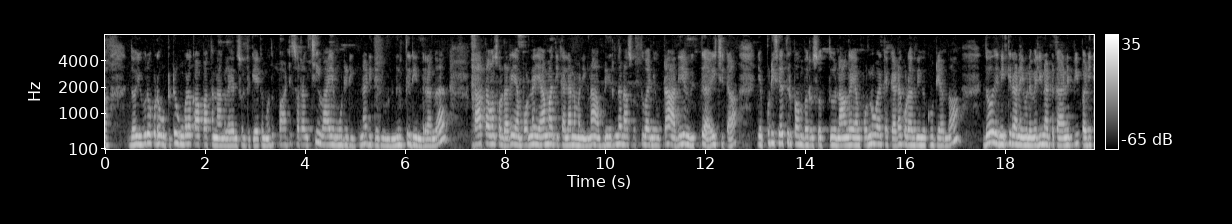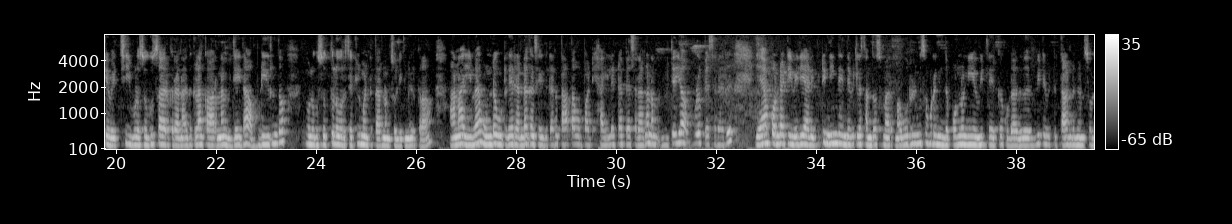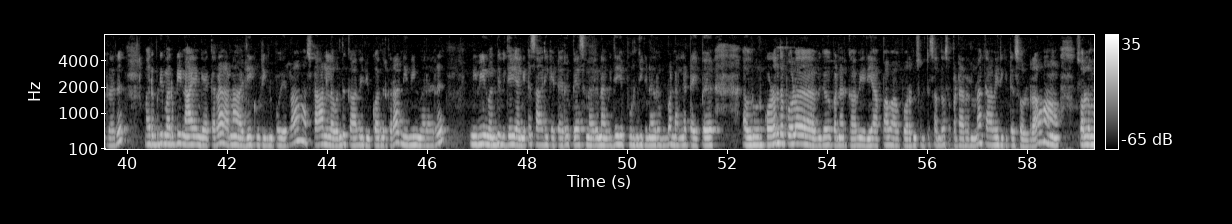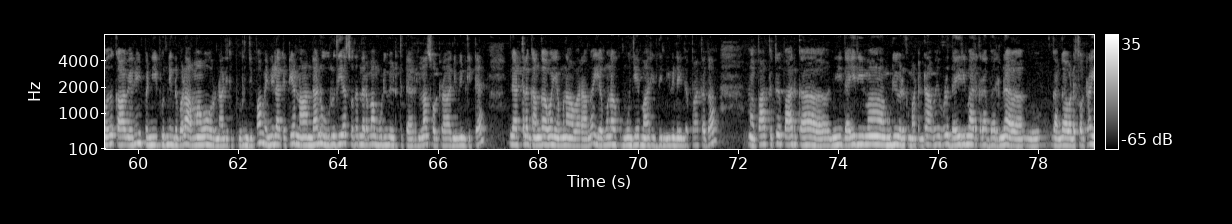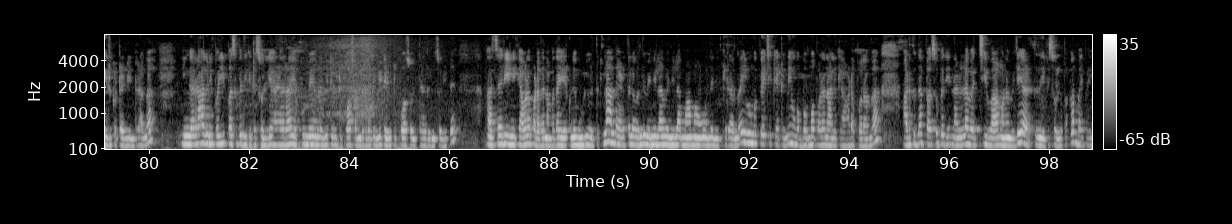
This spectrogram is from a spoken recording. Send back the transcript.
இதோ இவரை கூட விட்டுட்டு உங்களை காப்பாற்றினாங்களேன்னு சொல்லிட்டு கேட்கும்போது பாட்டி சொல்கிறாங்க சீ வாயை மூடிடி பின்னாடி தெரியும் உனக்கு நிறுத்திடின்றாங்க. தாத்தாவும் சொல்கிறாரு என் பொண்ணை ஏமாற்றி கல்யாணம் பண்ணிங்கன்னா அப்படி இருந்தால் நான் சொத்து வாங்கி விட்டேன் அதையும் விற்று அழிச்சிட்டான் எப்படி சேர்த்துருப்பான் பாரு சொத்து? நாங்கள் என் பொண்ணு வாழ்க்கை கெடக்கூடாது நீங்கள் கூட்டியாந்தோம் இதோ நிற்கிறானே இவனை வெளிநாட்டுக்கு அனுப்பி படிக்க வச்சு இவ்வளோ சொகுசாக இருக்கிறானே அதுக்கெல்லாம் காரணம் விஜய் தான். அப்படி இருந்தோம். இவனுக்கு சொத்தில் ஒரு செட்டில்மெண்ட் தரணும்னு சொல்லிக்கின்னு இருக்கிறான். ஆனால் இவன் உண்டை வீட்டுக்கே ரெண்டகம் செய்துட்டான்னு தாத்தாவும் பாட்டி ஹைலைட்டாக பேசுகிறாங்க நம்ம விஜயா அவ்வளோ பேசுகிறாரு ஏன் பொண்டாட்டி வெளியே அனுப்பிட்டு நீங்கள் இந்த வீட்டில் சந்தோஷமாக இருக்குமா ஒரு நிமிஷம் கூட இந்த பொண்ணு நீ வீட்டில் இருக்கக்கூடாது வீட்டை விட்டு தாண்டுங்கன்னு சொல்கிறாரு மறுபடியும் மறுபடியும் நான் கேட்குறேன் ஆனால் அஜய் கூட்டிகிட்டு போயிடுறான். ஸ்டாலில் வந்து காவேரி உட்காந்துருக்கிறா நிவீன் வராரு. நிவீன் வந்து விஜய் என்கிட்ட சாரி கேட்டார் பேசினார். நான் விஜயை புரிஞ்சுக்கினேன். ரொம்ப நல்ல டைப்பு அவர் ஒரு குழந்த போல் பிஹேவ் பண்ணார் காவேரி. அப்பாவாக போகிறேன்னு சொல்லிட்டு சந்தோஷப்பட்டாருன்னா காவேரி கிட்டே சொல்கிறான் சொல்லும் போது காவேரி இப்போ நீ புரிஞ்சுக்கிட்ட போல் அம்மாவும் ஒரு நாளைக்கு புரிஞ்சுப்பான். வெண்ணிலா கிட்டேயும் நான் தான் உறுதியாக சுதந்திரமாக முடிவு எடுத்துட்டாருலாம் சொல்கிறா நிவின் கிட்டே. இந்த இடத்துல கங்காவும் யமுனா வராங்க. யமுனாவுக்கு மூஞ்சே மாறிடுது நிவினை இங்கே பார்த்ததா? பார்த்துட்டு பாருக்கா நீ தைரியமாக முடிவு எடுக்க மாட்டேன்றா. அவள் எவ்வளோ தைரியமாக இருக்கிறா பாருன்னு கங்காவோட சொல்கிறான் இருக்கட்டும் நின்றாங்க இங்கே ராகினி போய் பசுபதி கிட்ட சொல்லி அழறா எப்பவுமே எங்களை வீட்டை விட்டு போக சொன்னது வீட்டை விட்டு போக சொல்லிட்டாருன்னு சொல்லிட்டு சரி நீ கவலைப்படாத. நம்ம தான் ஏற்கனவே முடிவு எடுத்துட்டுனா அந்த இடத்துல வந்து வெண்ணிலா வெண்ணிலா மாமாவும் வந்து நிற்கிறாங்க இவங்க பேச்சு கேட்டுக்கின்னு இவங்க பொம்மை போல் நாளைக்கு ஆட போகிறாங்க அடுத்ததாக பசுபதியை நல்லா வச்சு வாங்கணும் விஜய். அடுத்தது எப்படி சொல்ல பார்க்கலாம். Bye bye.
